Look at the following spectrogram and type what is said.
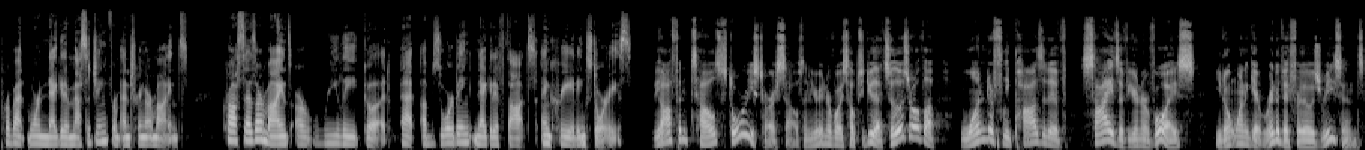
prevent more negative messaging from entering our minds. Kross says our minds are really good at absorbing negative thoughts and creating stories. We often tell stories to ourselves, and your inner voice helps you do that. So, those are all the wonderfully positive sides of your inner voice. You don't want to get rid of it for those reasons.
